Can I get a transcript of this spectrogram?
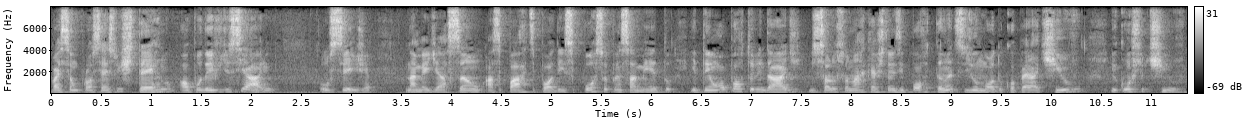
vai ser um processo externo ao Poder Judiciário, ou seja, na mediação, as partes podem expor seu pensamento e têm a oportunidade de solucionar questões importantes de um modo cooperativo e construtivo.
